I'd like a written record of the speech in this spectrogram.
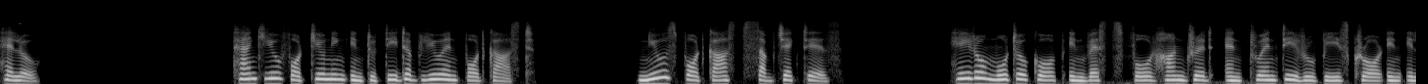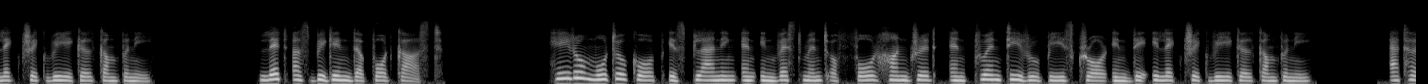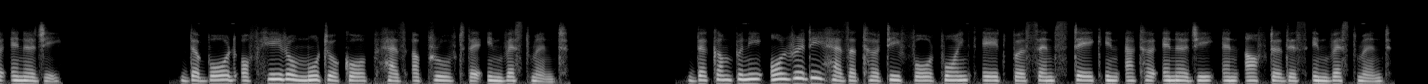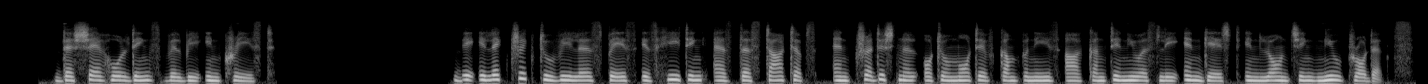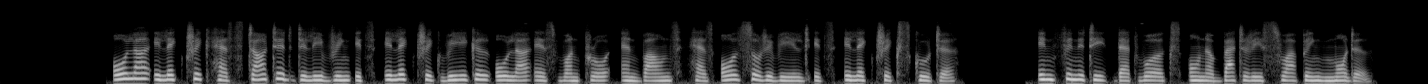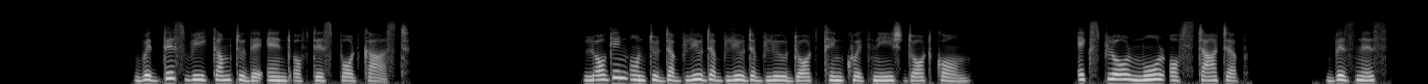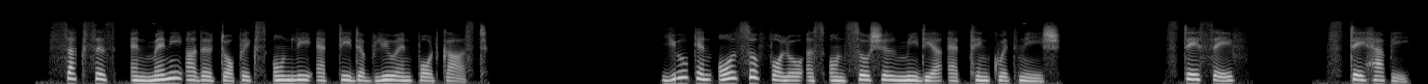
Hello. Thank you for tuning into TWN Podcast. News podcast subject is Hero MotoCorp invests 420 rupees crore in electric vehicle company. Let us begin the podcast. Hero MotoCorp is planning an investment of 420 rupees crore in the electric vehicle company, Ather Energy. The board of Hero MotoCorp has approved the investment. The company already has a 34.8% stake in Ather Energy and after this investment, the shareholdings will be increased. The electric two-wheeler space is heating as the startups and traditional automotive companies are continuously engaged in launching new products. Ola Electric has started delivering its electric vehicle Ola S1 Pro and Bounce has also revealed its electric scooter, Infinity that works on a battery swapping model. With this we come to the end of this podcast. Logging on to www.thinkwithniche.com. Explore more of startup, business, success and many other topics only at TWN Podcast. You can also follow us on social media at Think with Niche. Stay safe, stay happy.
